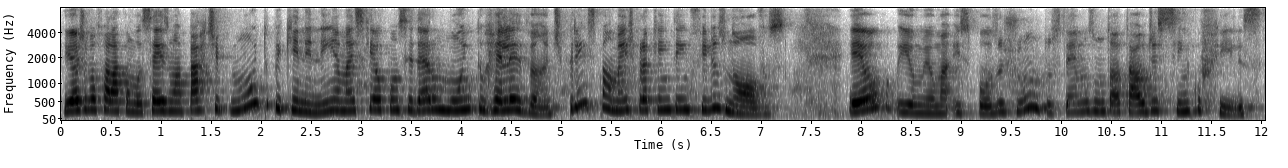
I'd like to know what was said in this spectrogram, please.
E hoje eu vou falar com vocês uma parte muito pequenininha, mas que eu considero muito relevante, principalmente para quem tem filhos novos. Eu e o meu esposo juntos temos um total de cinco filhos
